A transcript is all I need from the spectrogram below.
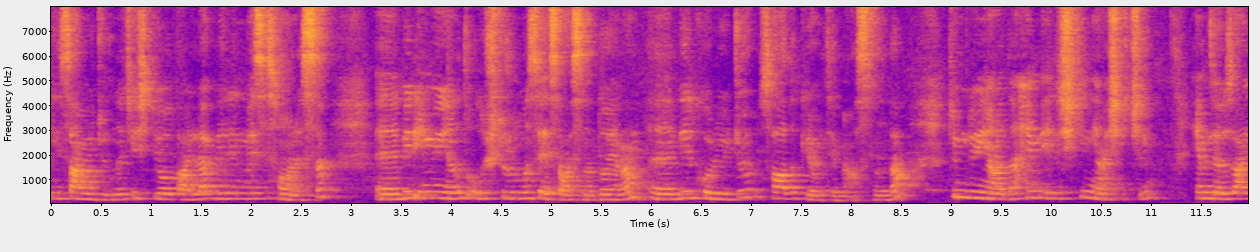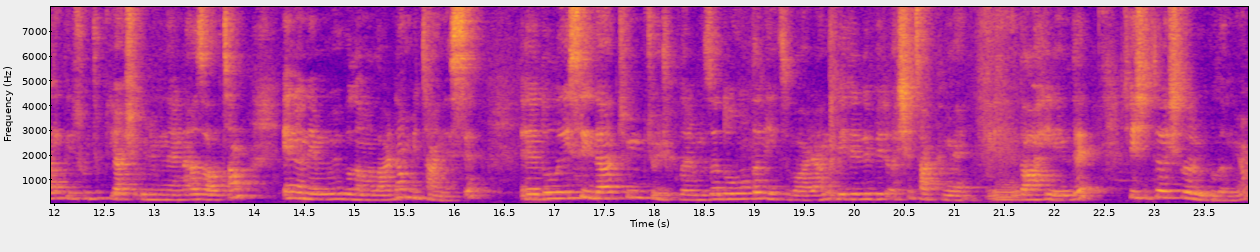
insan vücuduna çeşitli yollarla verilmesi sonrası bir immün yanıt oluşturulması esasına dayanan bir koruyucu sağlık yöntemi aslında. Tüm dünyada hem erişkin yaş için hem de özellikle çocuk yaş ölümlerini azaltan en önemli uygulamalardan bir tanesi. E, Dolayısıyla tüm çocuklarımıza doğumdan itibaren belirli bir aşı takvimi e, dahilinde çeşitli aşılar uygulanıyor.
